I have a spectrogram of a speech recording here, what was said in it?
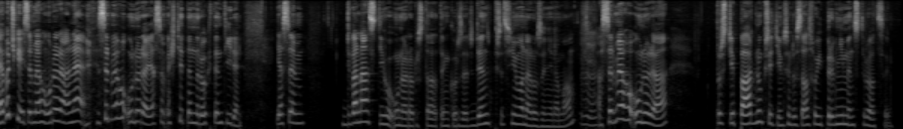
Ne, počkej, 7. února, ne, 7. února, já jsem ještě ten rok, ten týden. Já jsem 12. února dostala ten korzet, den před svýma narozeninama. Mhm. A 7. února, prostě pár dnů předtím, jsem dostala svoji první menstruaci.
